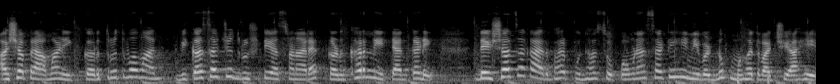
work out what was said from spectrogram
अशा प्रामाणिक कर्तृत्ववान विकासाची दृष्टी असणाऱ्या कणखर नेत्यांकडे देशाचा कारभार पुन्हा सोपवण्यासाठी ही निवडणूक महत्वाची आहे.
